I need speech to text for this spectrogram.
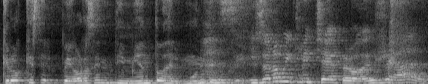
Creo que es el peor sentimiento del mundo. Sí, y suena muy cliché, pero es real.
